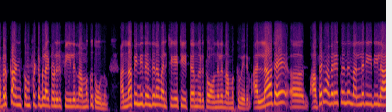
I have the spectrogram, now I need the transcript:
അവർക്ക് അൺകംഫർട്ടബിൾ ആയിട്ടുള്ള ഒരു ഫീൽ നമുക്ക് തോന്നും. എന്നാ പിന്നെ ഇത് എന്തിനാ വലിച്ചു കയറ്റി ഇട്ടെന്നൊരു തോന്നൽ നമുക്ക് വരും. അല്ലാതെ അവർ അവരെ തന്നെ നല്ല രീതിയിൽ ആ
